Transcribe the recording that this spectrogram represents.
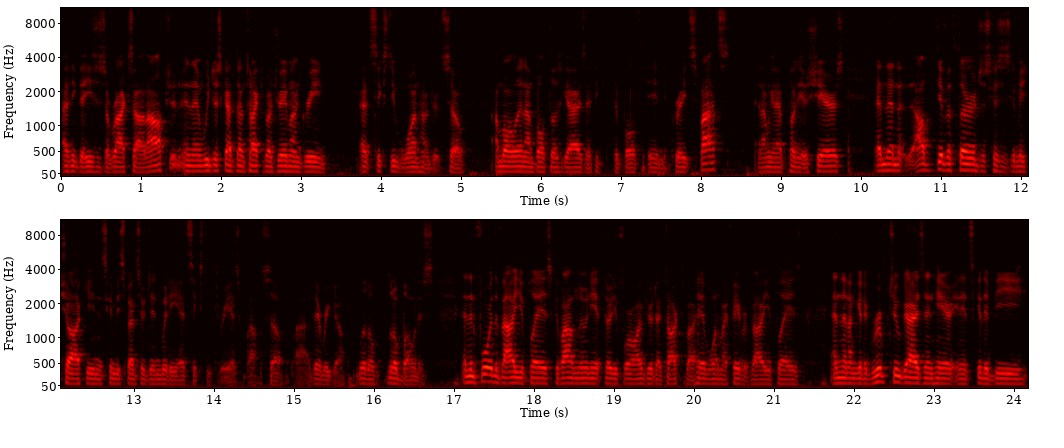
I think that he's just a rock solid option. And then we just got done talking about Draymond Green at 6100. So I'm all in on both those guys. I think that they're both in great spots, and I'm gonna have plenty of shares. And then I'll give a third just because he's going to be chalky, and it's going to be Spencer Dinwiddie at 63 as well. So uh, there we go, little little bonus. And then for the value plays, Kevon Looney at 3,400. I talked about him, one of my favorite value plays. And then I'm going to group two guys in here, and it's going to be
